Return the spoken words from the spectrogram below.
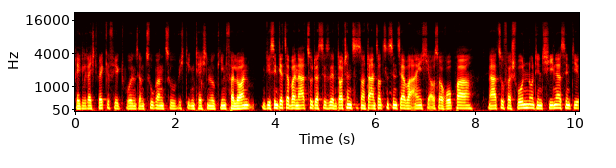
regelrecht weggefegt wurden. Sie haben Zugang zu wichtigen Technologien verloren. Die sind jetzt aber nahezu, dass sie in Deutschland sind noch da, ansonsten sind sie aber eigentlich aus Europa nahezu verschwunden und in China sind die,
